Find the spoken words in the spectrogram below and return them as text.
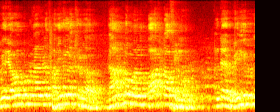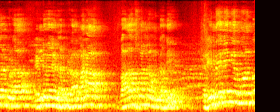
మీరు ఏమనుకుంటున్నారంటే పదిహేను లక్షలు కాదు. దాంట్లో మనం పార్ట్ ఆఫ్ అమౌంట్ అంటే వెయ్యి కట్టుడా రెండు వేలు కట్టుడా మన భాగస్వామ్యం ఉంటుంది. రిమైనింగ్ అమౌంట్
